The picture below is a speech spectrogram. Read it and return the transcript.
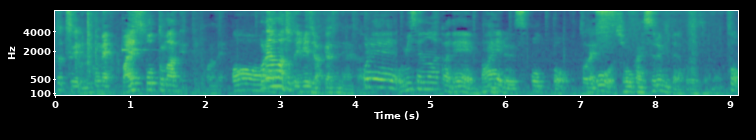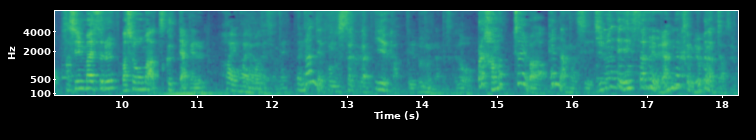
じゃあ次2個目。映えスポットマーケットっていうところでここれはまあちょっとイメージ湧きやすいんじゃないですか、ね、これお店の中で映えるスポットを紹介するみたいなことですよね。そう。写真映えする場所をまあ作ってあげるはいはいはい。ですよね、でなんでこの施策がいいかっていう部分なんですけどこれハマっちゃえば変な話自分でインスタ運用やんなくてもよくなっちゃうんですよ。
